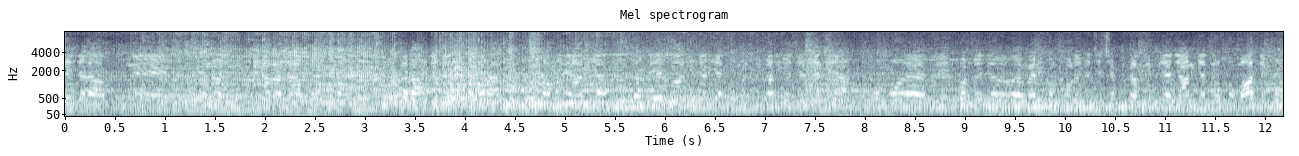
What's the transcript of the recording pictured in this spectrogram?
ਇਹ ਜਿਹੜਾ ਅਮ, ਇਹਨਾਂ ਮ੍ਰਿਤਕਾਂ ਦਾ ਜਿਹੜਾ ਪੋਸਟਮਾਰਟਮ ਸ਼ੁਰੂ ਕਰਾਉਣ ਦੀ ਜਿਹੜੀ ਖਬਰ ਹੈ ਉਹ ਸਾਹਮਣੇ ਆ ਰਹੀ ਆ। ਉਹ ਦੇਰ ਬਾਅਦ ਹੀ ਜਿਹੜੀਆਂ ਤੋਂ ਮ੍ਰਿਤਕਾਂ ਦੀਆਂ ਜਿਹੜੀਆਂ ਨੇ ਆ, ਉਹ ਅਹ, ਫਰੀਦਕੋਟ ਦੇ ਅਹ, ਮੈਡੀਕਲ ਕਾਲਜ ਵਿੱਚ ਸ਼ਿਫਟ ਕਰ ਦਿੱਤੀਆਂ ਜਾਣਗੀਆਂ ਤੇ ਉਸ ਤੋਂ ਬਾਅਦ ਦੇਖੋ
